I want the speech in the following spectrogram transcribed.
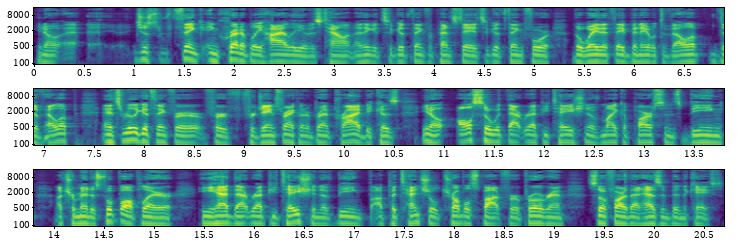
you know just think incredibly highly of his talent. I think it's a good thing for Penn State. It's a good thing for the way that they've been able to develop develop, and it's a really good thing for for for James Franklin and Brent Pry because you know also with that reputation of Micah Parsons being a tremendous football player, he had that reputation of being a potential trouble spot for a program. So far, that hasn't been the case.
